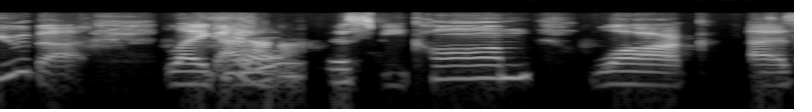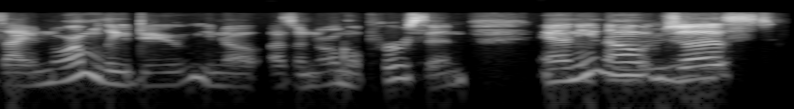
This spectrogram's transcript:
do that. Like I will just be calm, walk as I normally do, you know, as a normal person, and you know, Mhm. just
